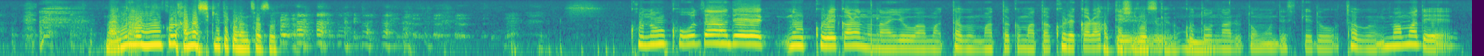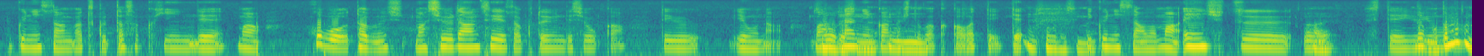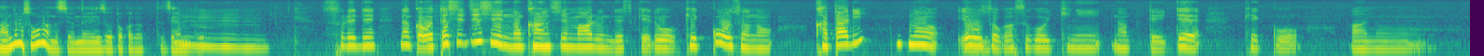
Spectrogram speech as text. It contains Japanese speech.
何も言う子話聞いてくれなさそう。この講座でのこれからの内容は、まあ、多分全くまたこれからっていうことになると思うんですけど、うん、多分今まで福西さんが作った作品で、まあ、ほぼ多分、まあ、集団制作というんでしょうかっていうような、まあ、何人かの人が関わっていて、うん。ね、生西さんはまあ演出をしているもともと何でもそうなんですよね映像とかだって全部。うんうんうんそれでなんか私自身の関心もあるんですけど結構その語りの要素がすごい気になっていて、うん、結構あの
